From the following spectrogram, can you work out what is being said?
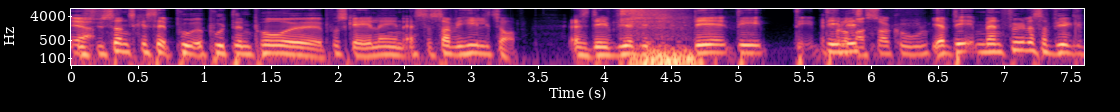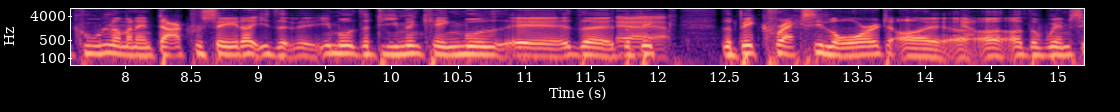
Ja. Hvis vi sådan skal sætte, putte, putte den på, øh, på skalaen, altså, så er vi helt i top. Altså, det er virkelig... Det, det, det, det, Det er lidt, så cool. Ja, det, man føler sig virkelig cool, når man er en Dark Crusader i the, imod The Demon King, mod uh, the, the, Ja, big, ja. the Big Craxy Lord og, ja. Ja. og, og The Whimsy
